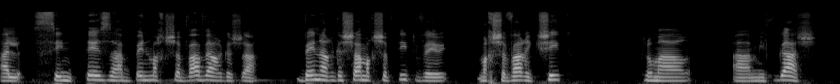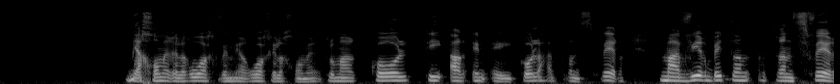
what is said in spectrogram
על סינתזה בין מחשבה והרגשה, בין הרגשה מחשבתית ומחשבה רגשית. כלומר, המפגש מהחומר אל הרוח ומהרוח אל החומר. כלומר, כל tRNA, כל הטרנספר, מעביר בטרנספר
